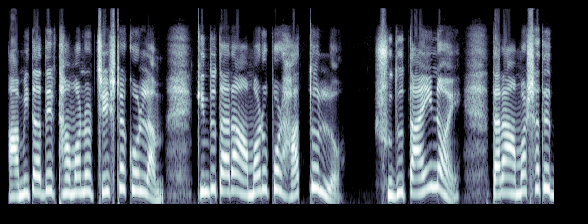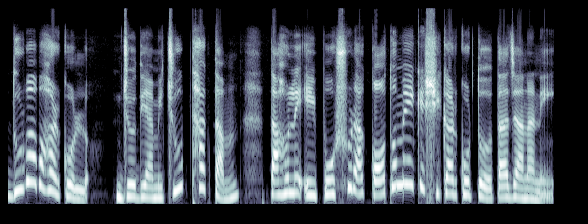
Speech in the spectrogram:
আমি তাদের থামানোর চেষ্টা করলাম, কিন্তু তারা আমার উপর হাত তুলল। শুধু তাই নয়, তারা আমার সাথে দুর্ব্যবহার করল। যদি আমি চুপ থাকতাম, তাহলে এই পশুরা কত মেয়েকে স্বীকার করত তা জানা নেই।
